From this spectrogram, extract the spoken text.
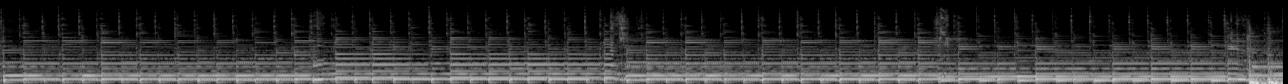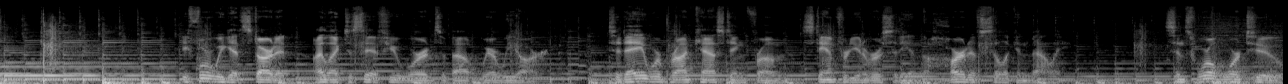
Before we get started, I like to say a few words about where we are. Today, we're broadcasting from Stanford University in the heart of Silicon Valley. Since World War II,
